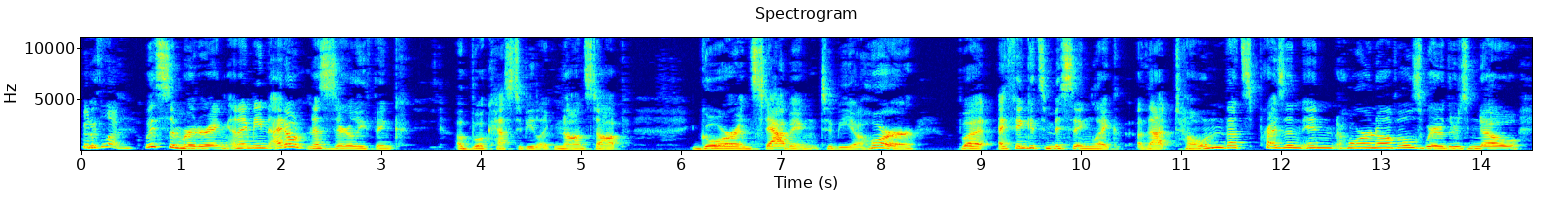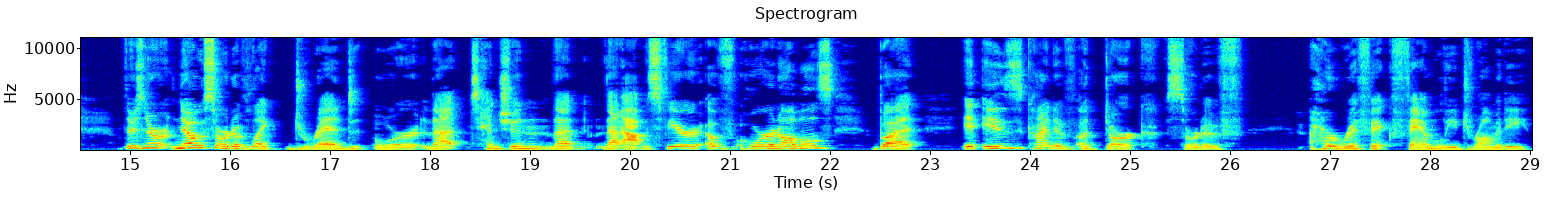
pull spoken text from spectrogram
bit with, of blood. with some murdering. And I mean, I don't necessarily think a book has to be like nonstop gore and stabbing to be a horror, but I think it's missing like that tone that's present in horror novels where there's no there's no no sort of like dread or that tension that that atmosphere of horror novels, but it is kind of a dark sort of horrific family dramedy,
